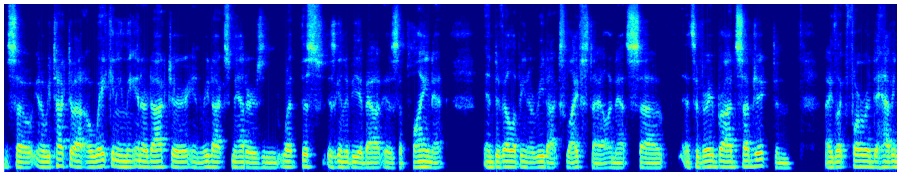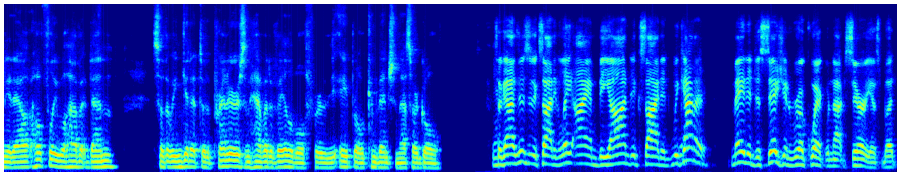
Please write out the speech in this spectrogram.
And so, you know, we talked about awakening the inner doctor in Redox Matters, and what this is going to be about is applying it and developing a redox lifestyle. And that's uh, it's a very broad subject, and I look forward to having it out. Hopefully, we'll have it done so that we can get it to the printers and have it available for the April convention. That's our goal. So, guys, this is exciting. Lee, I am beyond excited. We kind of made a decision real quick. We're not serious, but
